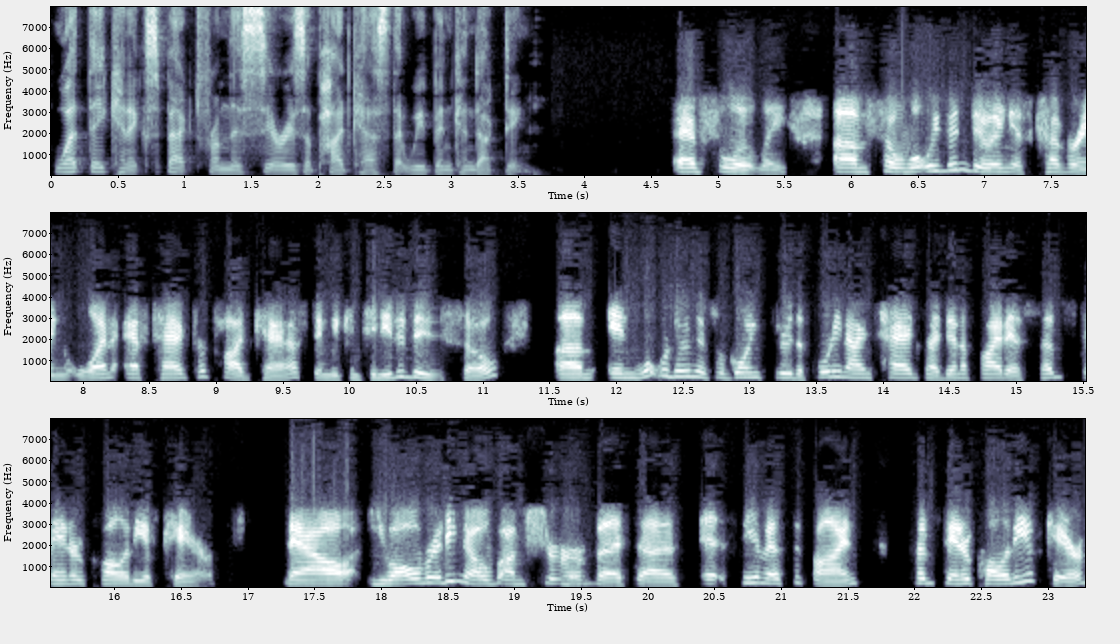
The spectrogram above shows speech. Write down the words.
what they can expect from this series of podcasts that we've been conducting? Absolutely. Um, so what we've been doing is covering one F tag per podcast, and we continue to do so. Um, and what we're doing is we're going through the 49 tags identified as substandard quality of care. Now, you already know, I'm sure, but uh, CMS defines substandard quality of care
